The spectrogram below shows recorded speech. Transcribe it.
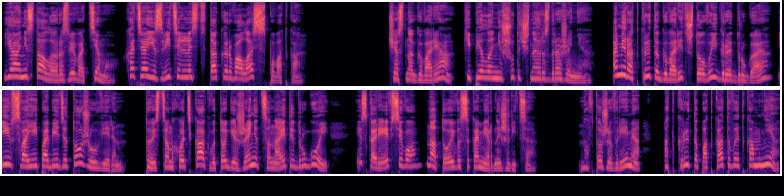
Я не стала развивать тему, хотя язвительность так и рвалась с поводка. Честно говоря, кипело нешуточное раздражение. Амир открыто говорит, что выиграет другая, и в своей победе тоже уверен. То есть он хоть как в итоге женится на этой другой, и, скорее всего, на той высокомерной жрице. Но в то же время открыто подкатывает ко мне.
